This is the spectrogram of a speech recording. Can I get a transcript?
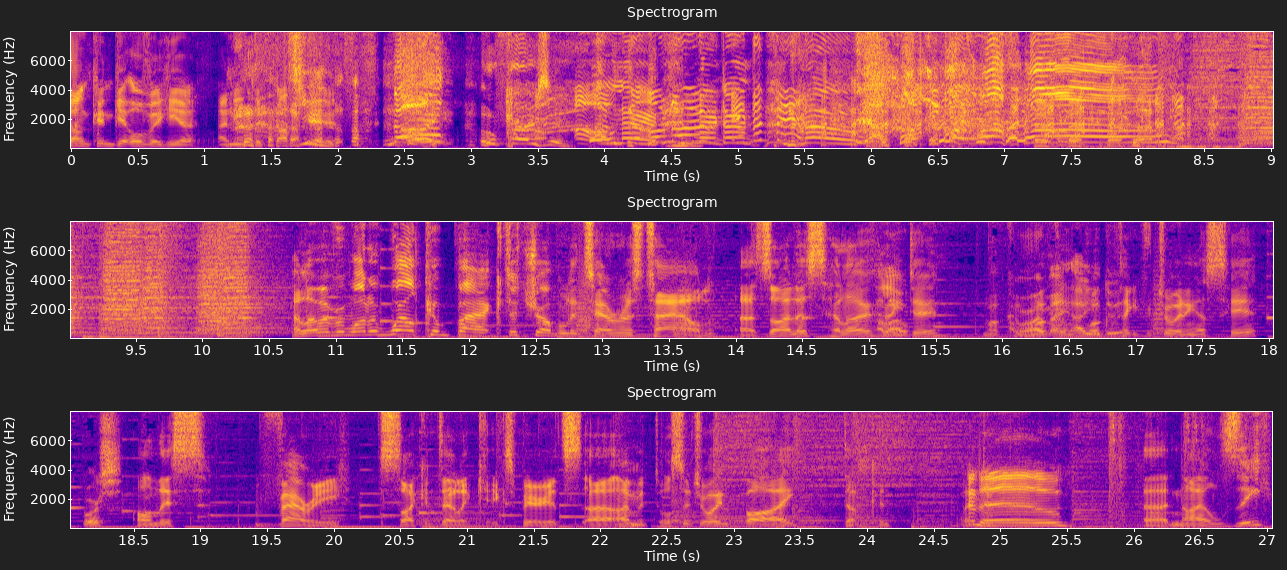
Duncan, get over here. I need to cuff you. No! Who froze him? Oh, no, no, no, don't. No. Hello, everyone, and welcome back to Trouble in Terrorist Town. Uh, Zylus, hello. How Hello. you doing? Welcome, All right, welcome, mate, how you welcome. doing? Thank you for joining us here Of course. on this very psychedelic experience. Uh, I'm also joined by Duncan. Hello. Uh, Nilesy.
